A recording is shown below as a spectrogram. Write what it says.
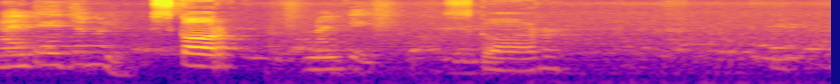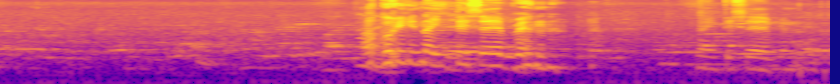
98 ano eh. Score. 98. Score. Agoy, 97. 97.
